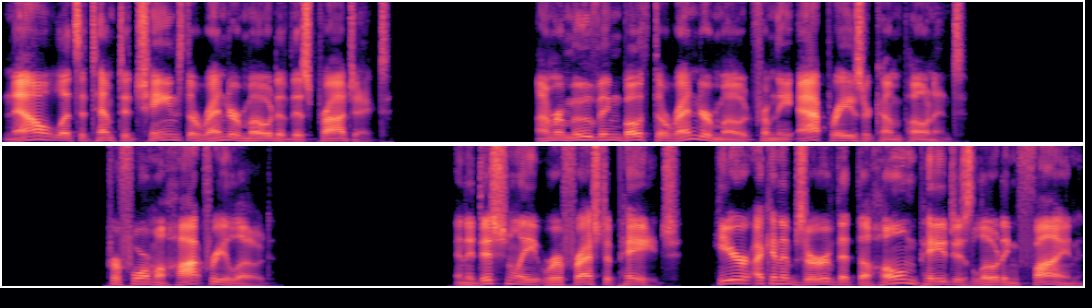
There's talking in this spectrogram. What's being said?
Now, let's attempt to change the render mode of this project. I'm removing both the render mode from the AppRazor component perform a hot reload, and additionally refresh the page. Here I can observe that the home page is loading fine.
